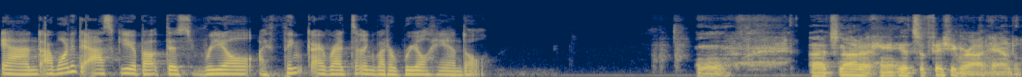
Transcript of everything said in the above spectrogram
And I wanted to ask you about this real, I think I read something about a real handle. Oh, uh, it's not a hand, it's a fishing rod handle.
